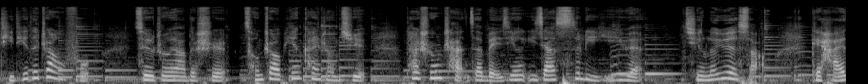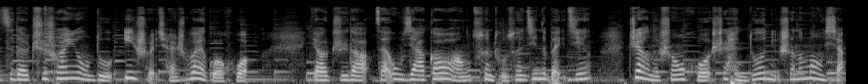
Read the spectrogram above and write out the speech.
体贴的丈夫。最重要的是，从照片看上去，她生产在北京一家私立医院，请了月嫂，给孩子的吃穿用度一水全是外国货。要知道，在物价高昂、寸土寸金的北京，这样的生活是很多女生的梦想。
